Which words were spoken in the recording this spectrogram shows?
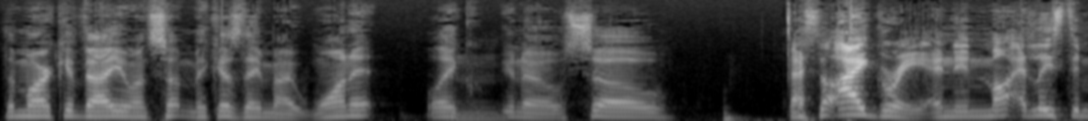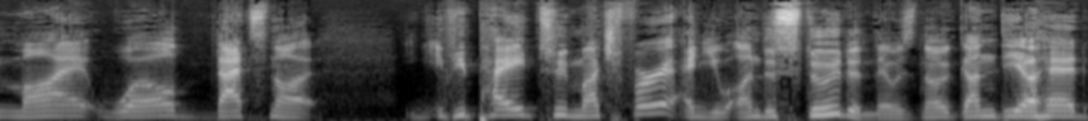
the market value on something because they might want it. Like Mm. you know, so That's not. I agree, and in my at least in my world, that's not. If you paid too much for it and you understood, and there was no gun to your head,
